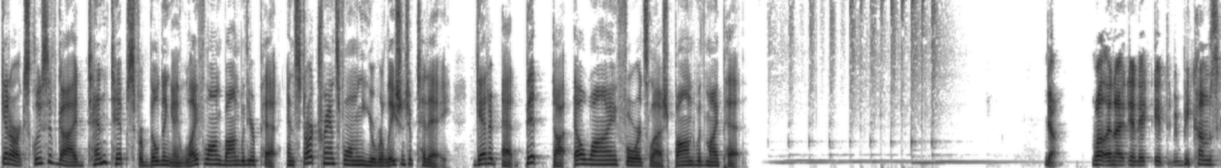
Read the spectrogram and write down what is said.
Get our exclusive guide 10 tips for building a lifelong bond with your pet and start transforming your relationship today. Get it at bit.ly forward slash bond with my pet. Yeah. Well, and I and it, it becomes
